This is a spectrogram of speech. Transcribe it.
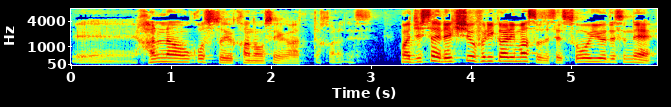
えー、反乱を起こすという可能性があったからですまあ、実際歴史を振り返りますとですね、そういうですね、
